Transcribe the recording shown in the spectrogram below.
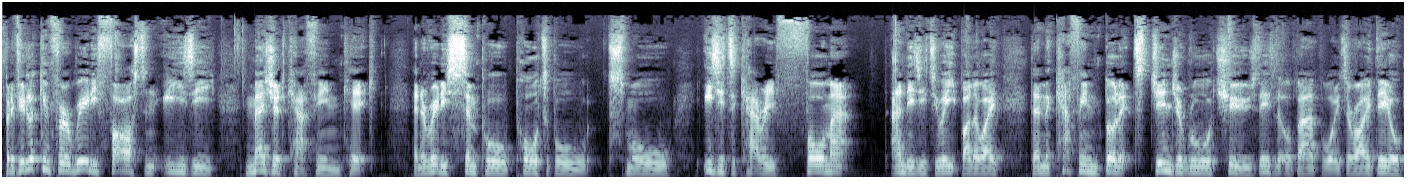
But if you're looking for a really fast and easy measured caffeine kick in a really simple, portable, small, easy to carry format, and easy to eat, by the way, then the Caffeine Bullets Ginger Roar Chews, these little bad boys are ideal.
